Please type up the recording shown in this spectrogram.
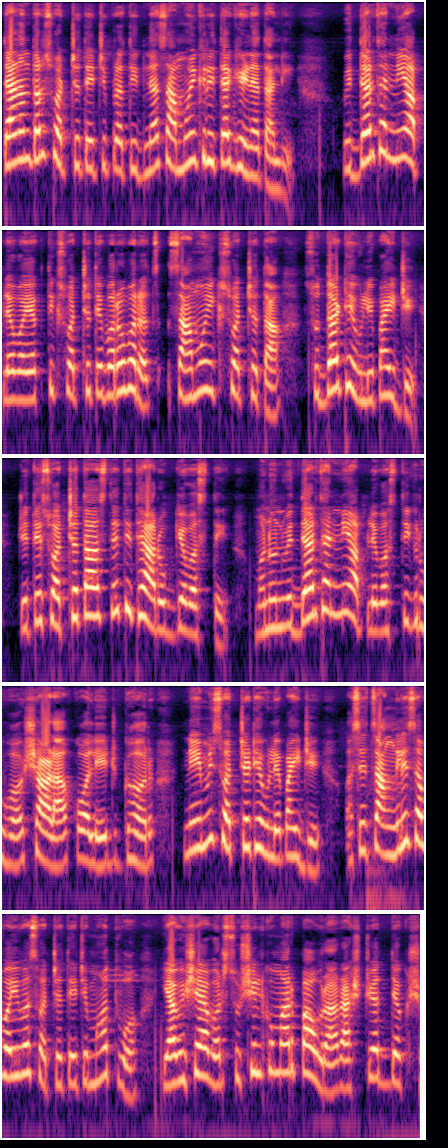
त्यानंतर स्वच्छतेची प्रतिज्ञा सामूहिकरित्या घेण्यात आली. विद्यार्थ्यांनी आपल्या वैयक्तिक स्वच्छतेबरोबरच सामूहिक स्वच्छता सुद्धा ठेवली पाहिजे. जिथे स्वच्छता असते तिथे आरोग्य वसते म्हणून विद्यार्थ्यांनी आपले वसतिगृह शाळा कॉलेज घर नेहमी स्वच्छ ठेवले पाहिजे. असे चांगले सवयी व स्वच्छतेचे महत्त्व या विषयावर सुशीलकुमार पावरा राष्ट्रीय अध्यक्ष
